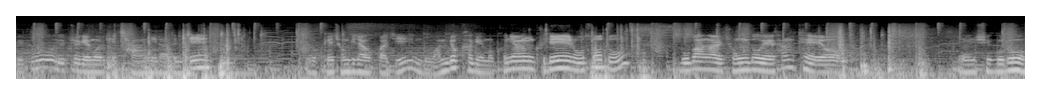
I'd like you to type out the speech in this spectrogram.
그리고 이쪽에 뭐 이렇게 장이라든지 이렇게 전기 작업까지 뭐 완벽하게 뭐 그냥 그대로 써도 무방할 정도의 상태예요 이런 식으로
